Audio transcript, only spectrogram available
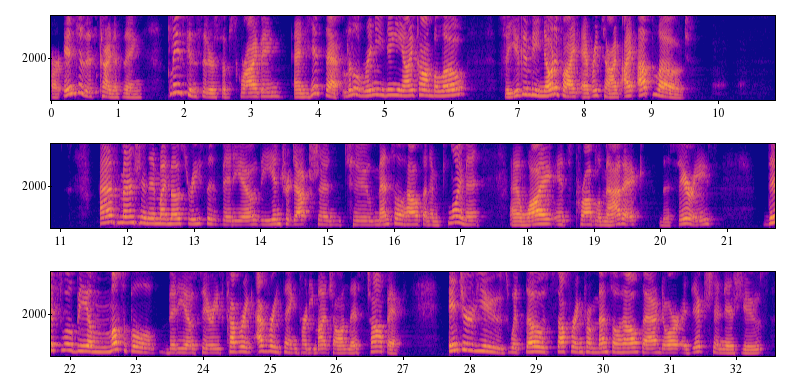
are into this kind of thing, please consider subscribing and hit that little ringy dingy icon below so you can be notified every time I upload. As mentioned in my most recent video, the introduction to mental health and employment and why it's problematic, the series, this will be a multiple video series covering everything pretty much on this topic. Interviews with those suffering from mental health and or addiction issues,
